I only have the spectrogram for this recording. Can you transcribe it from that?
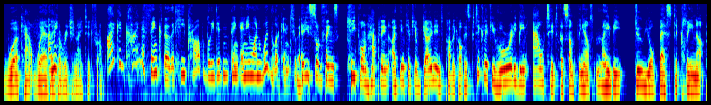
work out where I they've mean, originated from. I can kind of think, though, that he probably didn't think anyone would look into it. These sort of things keep on happening. I think if you're going into public office, particularly if you've already been outed for something else, maybe do your best to clean up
